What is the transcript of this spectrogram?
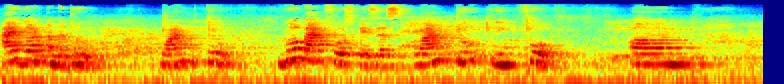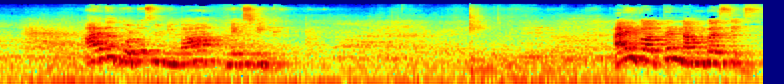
I got number 2. 1, 2. Go back 4 spaces. 1, 2, 3, 4. Um, I will go to cinema next week. I got the number 6.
